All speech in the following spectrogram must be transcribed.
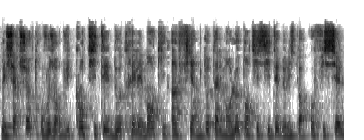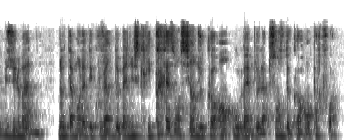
Les chercheurs trouvent aujourd'hui quantité d'autres éléments qui infirment totalement l'authenticité de l'histoire officielle musulmane, notamment la découverte de manuscrits très anciens du Coran ou même de l'absence de Coran parfois.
